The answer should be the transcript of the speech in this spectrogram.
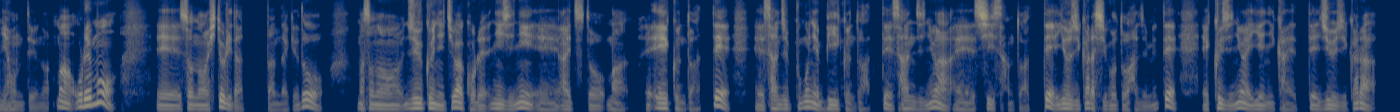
日本っていうのは。まあ、俺も、えーその一人だったんだけど、まあ、その19日はこれ、2時に、えーあいつと、まあ、A 君と会って、えー30分後には B 君と会って、3時には、C さんと会って、4時から仕事を始めて、えー9時には家に帰って、10時から、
